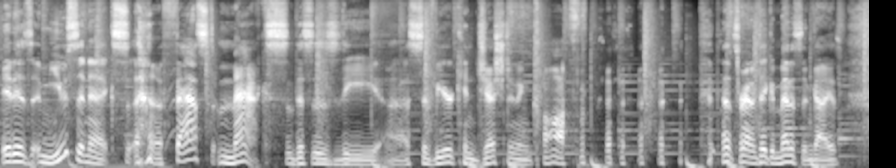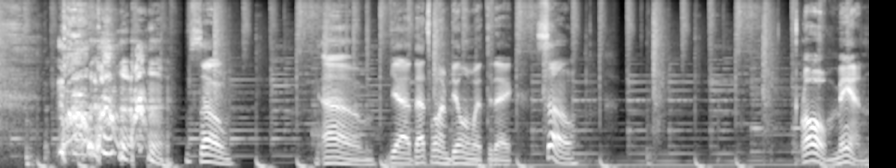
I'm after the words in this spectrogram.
It is Mucinex Fast Max. This is the uh, severe congestion and cough. That's right, I'm taking medicine, guys. so, um, yeah, that's what I'm dealing with today. So, oh man,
